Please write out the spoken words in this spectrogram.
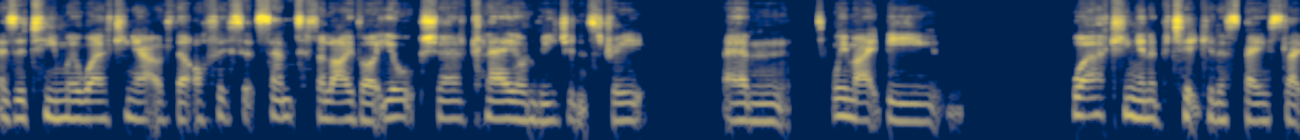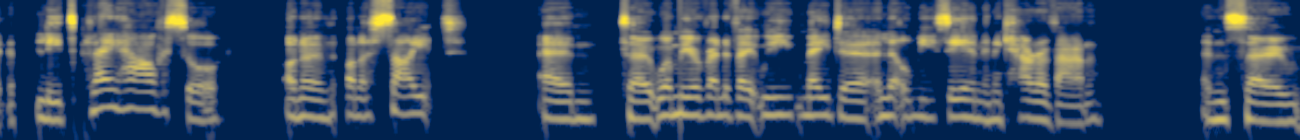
as a team, we're working out of the office at Centre for Live Art Yorkshire, Clay on Regent Street. Um, we might be working in a particular space like the Leeds Playhouse or on a on a site. Um, so when we were renovate, we made a, a little museum in a caravan. And so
